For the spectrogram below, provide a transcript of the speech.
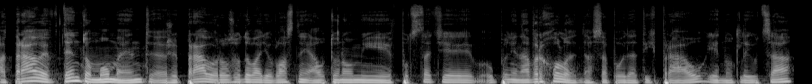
A práve v tento moment, že právo rozhodovať o vlastnej autonómii je v podstate úplne na vrchole, dá sa povedať, tých práv jednotlivca,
